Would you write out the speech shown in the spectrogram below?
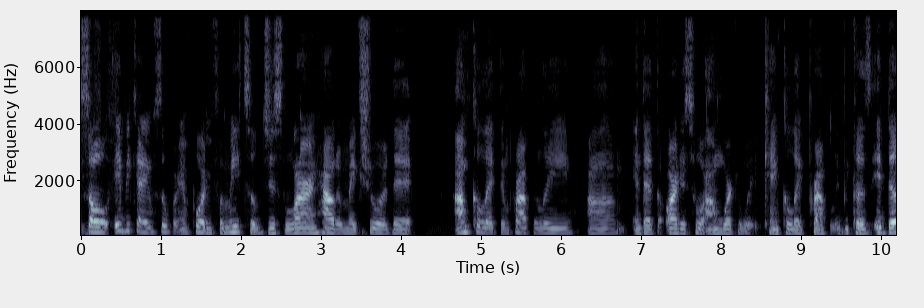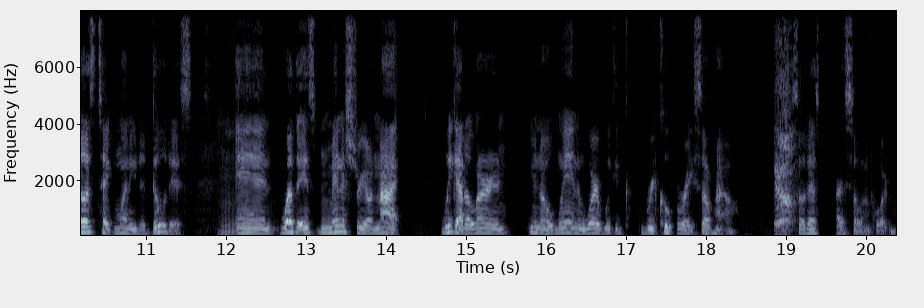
so it became super important for me to just learn how to make sure that I'm collecting properly, um, and that the artists who I'm working with can collect properly because it does take money to do this. Mhm. And whether it's ministry or not, we got to learn, you know, when and where we could recuperate somehow. So that's why it's so important.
